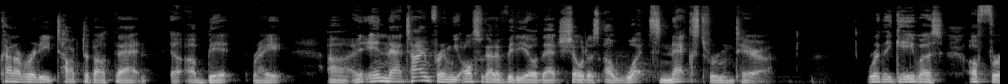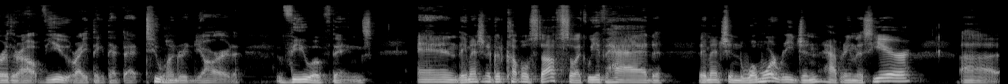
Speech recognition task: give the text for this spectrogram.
We kind of already talked about that a, a bit, right? Uh, and in that time frame, we also got a video that showed us a what's next for Runeterra, where they gave us a further out view, right? They, that that 200 yard view of things, and they mentioned a good couple of stuff. So like we've had, they mentioned one more region happening this year. Uh,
